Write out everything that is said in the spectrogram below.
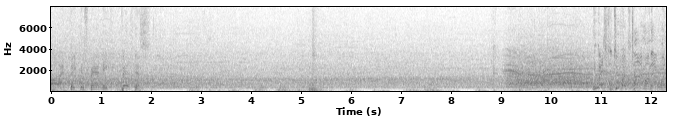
Oh, I think this man means business. He wasted too much time on that one.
